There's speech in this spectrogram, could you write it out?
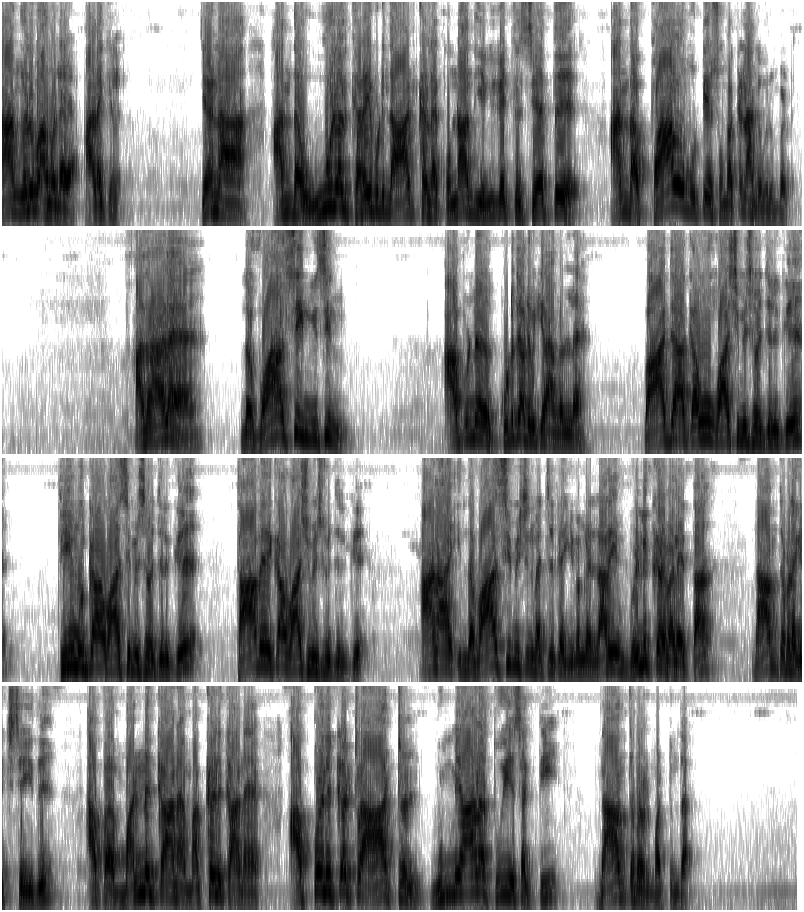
நாங்களும் அவங்கள அழைக்கல. ஏன்னா அந்த ஊழல் கரைபிடிந்த ஆட்களை கொண்டாந்து எங்க கட்சியில் சேர்த்து அந்த பாவ முட்டையை சுமக்க நாங்கள் விரும்பல. அதனால இந்த வாஷிங் மிஷின் அப்படின்னு குற்றச்சாட்டு வைக்கிறாங்கல்ல பாஜகவும் வாஷிங் மிஷின் வச்சிருக்கு திமுக வாஷிங் மிஷின் வச்சிருக்கு தாவேக்கா வாஷிங் மிஷின் வச்சிருக்கு. ஆனால் இந்த வாஷிங் மிஷின் வச்சிருக்க இவங்க எல்லாரையும் வெளுக்கிற வேலையைத்தான் நாம் தமிழக கட்சி செய்யுது. அப்போ மண்ணுக்கான மக்களுக்கான அப்பழுக்கற்ற ஆற்றல் உண்மையான தூய சக்தி நாம் தமிழர் மட்டும்தான்.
